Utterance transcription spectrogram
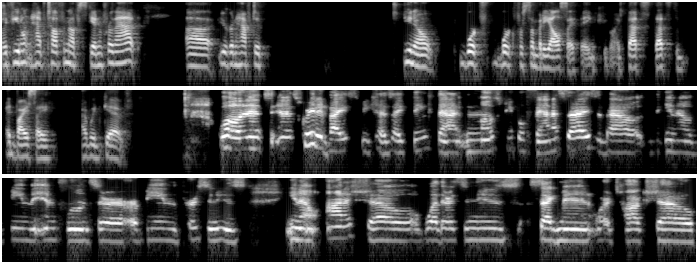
if you don't have tough enough skin for that, uh, you're going to have to, you know, work, work for somebody else. I think like that's, that's the advice I, I would give. Well, and it's and it's great advice because I think that most people fantasize about you know being the influencer or being the person who's you know on a show, whether it's a news segment or a talk show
